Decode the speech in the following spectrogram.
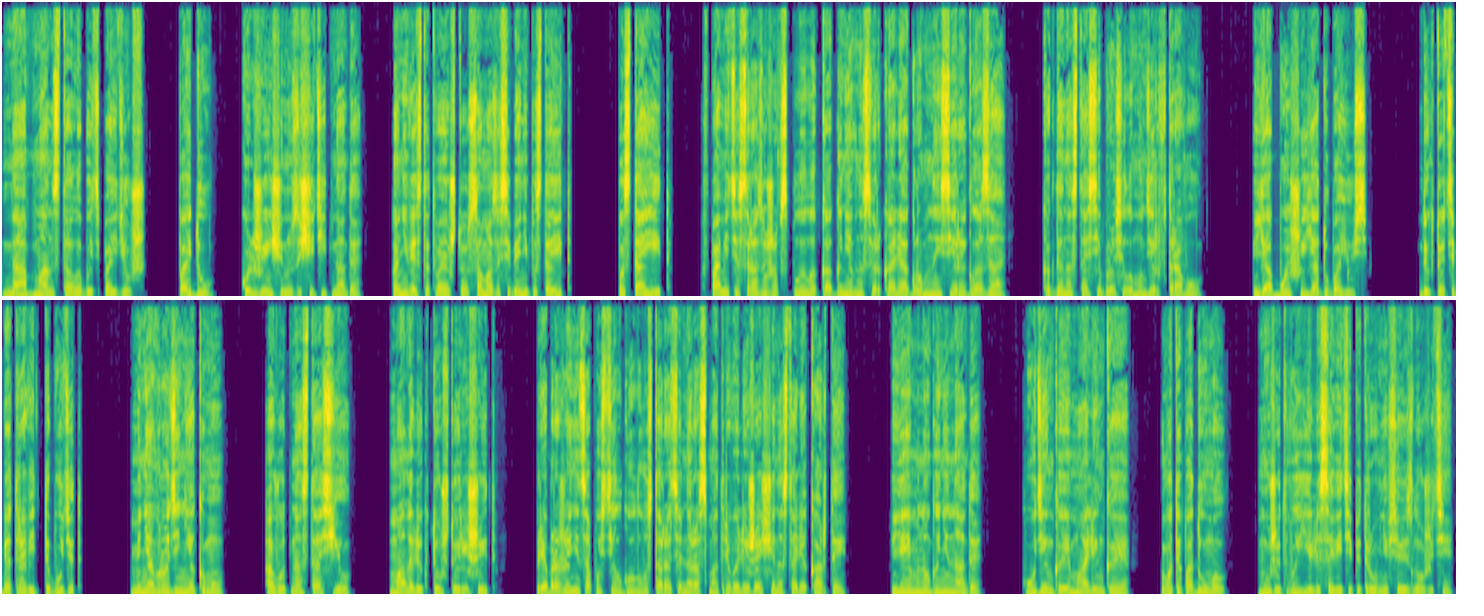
На обман, стало быть, пойдешь. Пойду, коль женщину защитить надо. А невеста твоя что, сама за себя не постоит? Постоит. В памяти сразу же всплыло, как гневно сверкали огромные серые глаза, когда Настасья бросила мундир в траву. Я больше яду боюсь. Да кто тебя травить-то будет? Меня вроде некому. А вот Настасью, мало ли кто что решит. Преображенец опустил голову, старательно рассматривая лежащие на столе карты. Ей много не надо. Худенькая, маленькая. Вот и подумал. Может, вы, Елисавете Петровне, все изложите?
